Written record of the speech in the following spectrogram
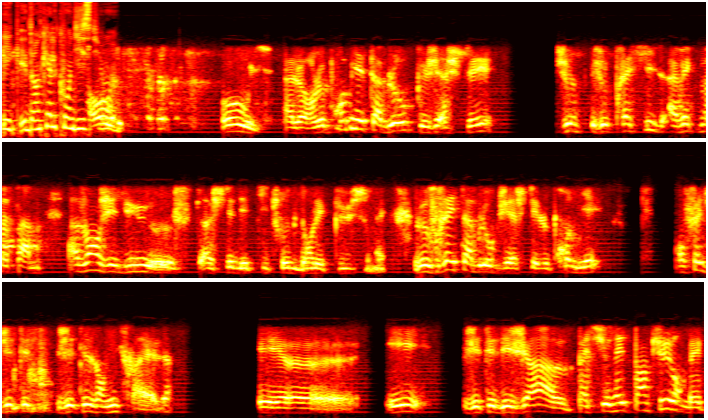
et dans quelles conditions oh, oh, oui. Alors le premier tableau que j'ai acheté, je, précise avec ma femme. Avant j'ai dû acheter des petits trucs dans les puces, mais le vrai tableau que j'ai acheté, le premier, en fait, j'étais en Israël et, euh, j'étais déjà euh, passionné de peinture, mais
